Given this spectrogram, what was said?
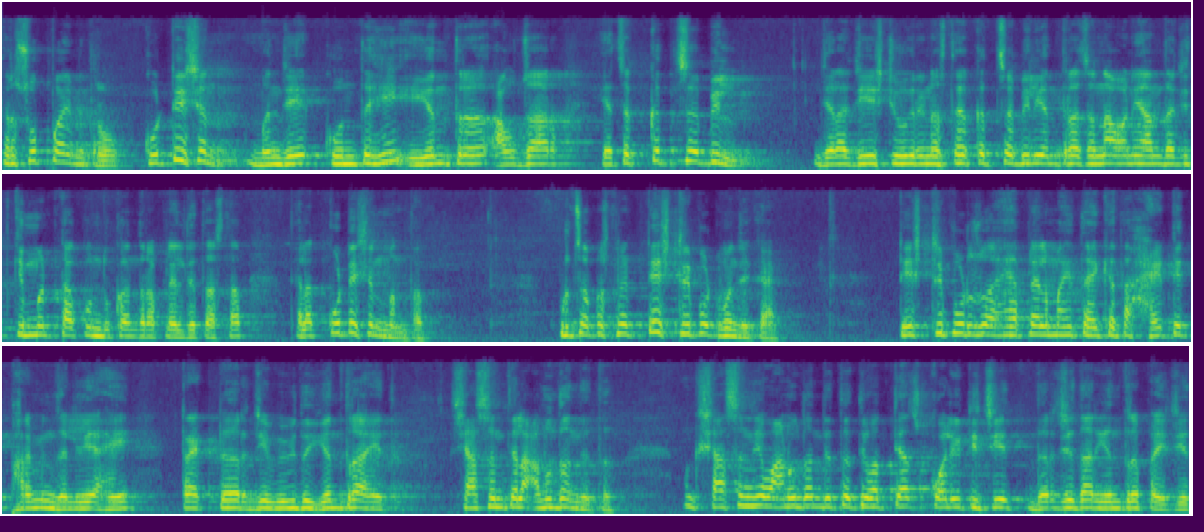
तर सोपं आहे मित्र कोटेशन म्हणजे कोणतंही यंत्र अवजार याचं कच्चं बिल. ज्याला जी एस टी वगैरे नसतं कच्चं बिल यंत्राचं नाव आणि अंदाजित किंमत टाकून दुकानदार आपल्याला देत असतात. त्याला कोटेशन म्हणतात. पुढचा प्रश्न टेस्ट रिपोर्ट म्हणजे काय? टेस्ट रिपोर्ट जो आहे आपल्याला माहीत आहे की आता हायटेक फार्मिंग झालेली आहे. ट्रॅक्टर जे विविध यंत्र आहेत शासन त्याला अनुदान देतं. मग शासन जेव्हा अनुदान देतं तेव्हा त्याच क्वालिटीचे दर्जेदार यंत्र पाहिजेत.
